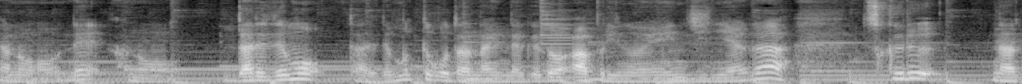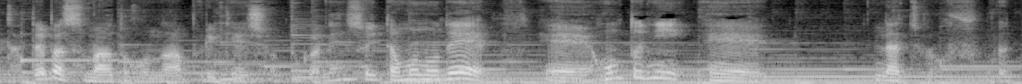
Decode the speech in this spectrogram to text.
あのねあの誰でも誰でもってことはないんだけどアプリのエンジニアが作るな例えばスマートフォンのアプリケーションとかねそういったもので、えー、本当に、えー、ていうの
